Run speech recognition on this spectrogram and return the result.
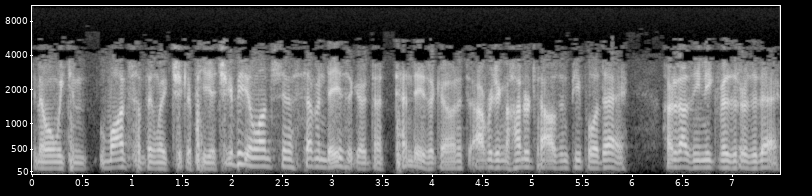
you know, when we can launch something like Chickipedia. Chickipedia launched you know, seven days ago, ten days ago, and it's averaging 100,000 people a day, 100,000 unique visitors a day.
